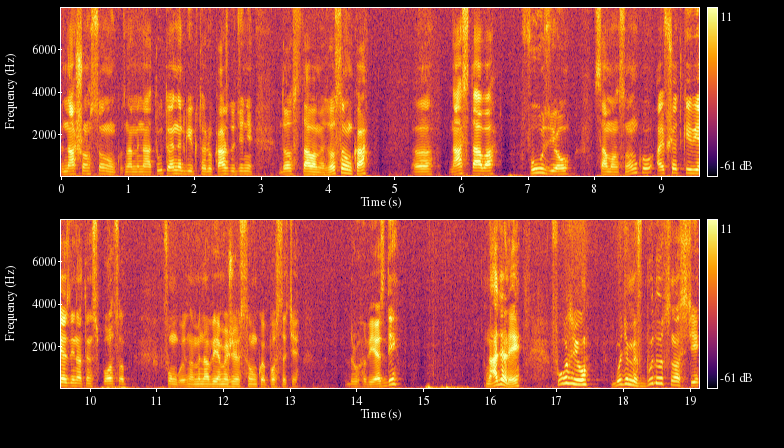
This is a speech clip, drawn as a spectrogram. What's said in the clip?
v našom slnku. Znamená, túto energiu, ktorú každodenne dostávame zo slnka, e, nastáva fúziou v samom slnku. Aj všetky hviezdy na ten spôsob fungujú. Znamená, vieme, že slnko je v podstate druh hviezdy. Naďalej, fúziu budeme v budúcnosti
